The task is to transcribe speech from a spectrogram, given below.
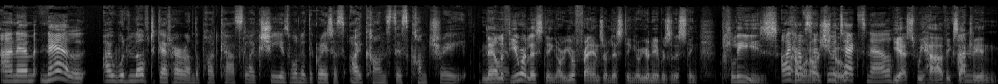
And um, Nell, I would love to get her on the podcast. Like she is one of the greatest icons this country. Nell, if you are listening, or your friends are listening, or your neighbours are listening, please I come have on our sent you show. a text, Nell. Yes, we have exactly. And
